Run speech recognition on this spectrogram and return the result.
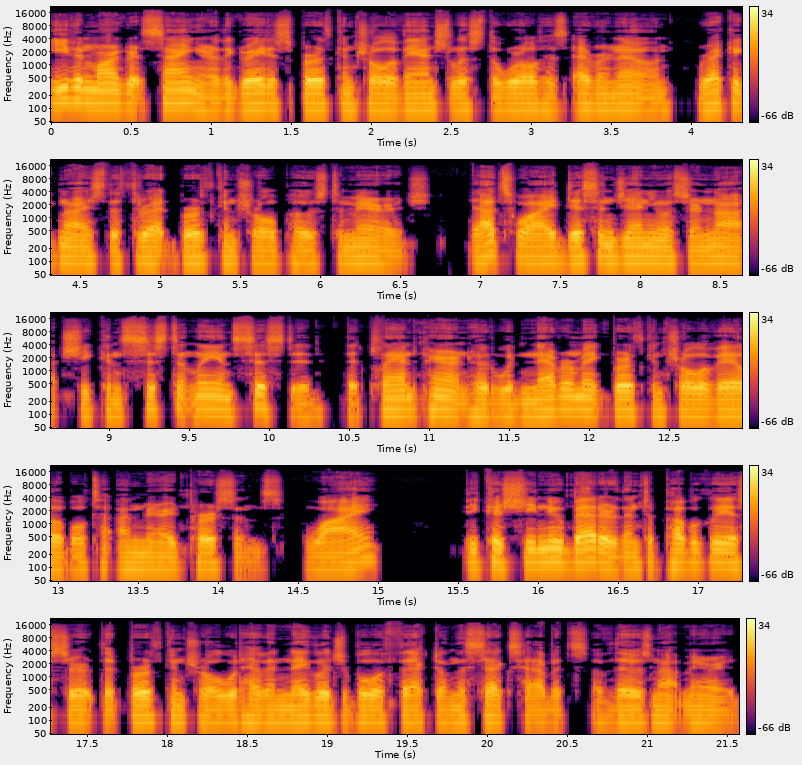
Even Margaret Sanger, the greatest birth control evangelist the world has ever known, recognized the threat birth control posed to marriage. That's why, disingenuous or not, she consistently insisted that Planned Parenthood would never make birth control available to unmarried persons. Why? Because she knew better than to publicly assert that birth control would have a negligible effect on the sex habits of those not married.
